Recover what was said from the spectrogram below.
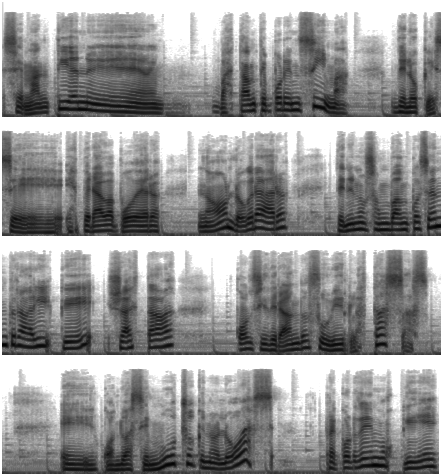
se mantiene bastante por encima de lo que se esperaba poder lograr, tenemos un banco central que ya está considerando subir las tasas, eh, cuando hace mucho que no lo hace. Recordemos que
